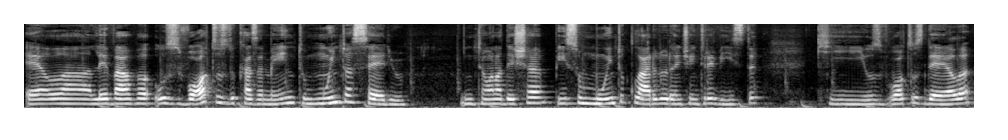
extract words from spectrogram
ela levava os votos do casamento muito a sério. Então ela deixa isso muito claro durante a entrevista, que os votos dela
